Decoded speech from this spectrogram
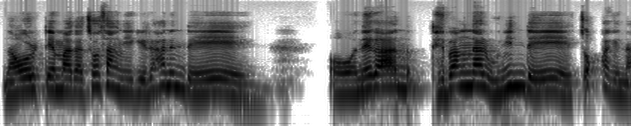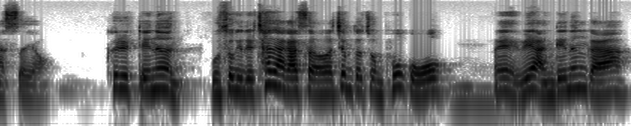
나올 때마다 조상 얘기를 하는데, 음, 어, 내가 대박날 운인데 쪽박이 났어요. 음, 그럴 때는 무속인들 찾아가서 좀 더 좀 보고, 음, 예, 왜 안 되는가?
